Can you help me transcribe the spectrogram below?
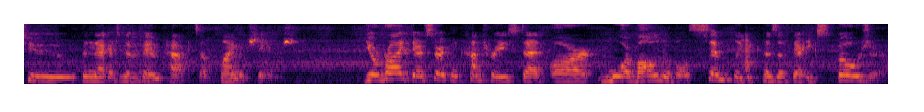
to the negative impacts of climate change you're right, there are certain countries that are more vulnerable simply because of their exposure.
